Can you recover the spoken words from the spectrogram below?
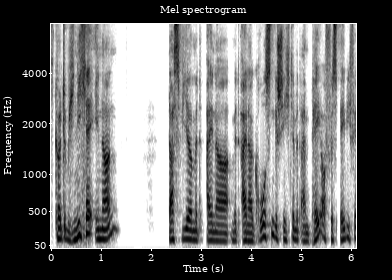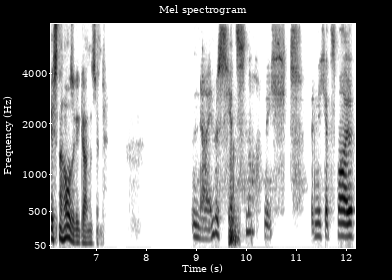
Ich könnte mich nicht erinnern, dass wir mit einer, mit einer großen Geschichte, mit einem Payoff fürs Babyface nach Hause gegangen sind. Nein, bis jetzt noch nicht. Bin ich jetzt mal.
